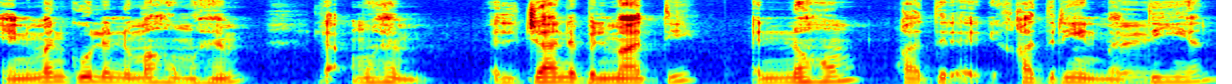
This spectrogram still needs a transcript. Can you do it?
يعني ما نقول إنه ما هو مهم. لا مهم. الجانب المادي إنهم قادر قادرين ماديا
